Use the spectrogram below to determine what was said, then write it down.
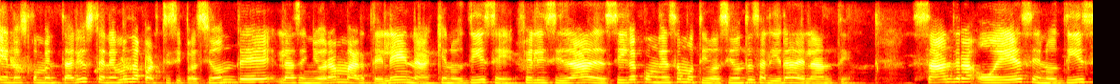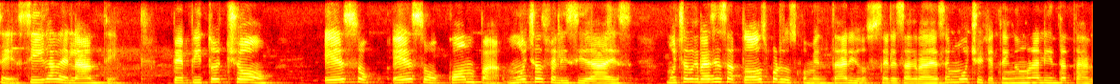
En los comentarios tenemos la participación de la señora Martelena que nos dice, felicidades, siga con esa motivación de salir adelante. Sandra OS nos dice, siga adelante. Pepito Cho, eso, eso, compa, muchas felicidades. Muchas gracias a todos por sus comentarios. Se les agradece mucho y que tengan una linda tarde.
